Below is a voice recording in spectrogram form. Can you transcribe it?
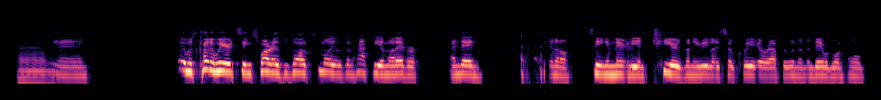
Um, Um, it was kind of weird seeing Suarez was all smiles and happy and whatever, and then you know seeing him nearly in tears when he realized South Korea were after winning and they were going home.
